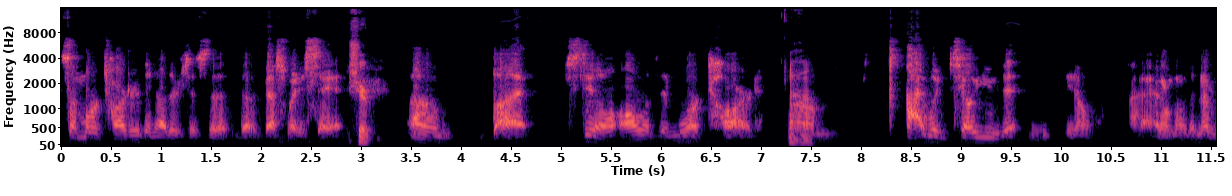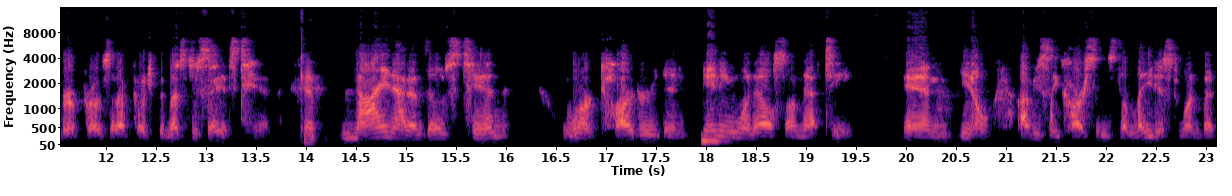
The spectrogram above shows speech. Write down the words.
some worked harder than others is the, the best way to say it. Sure. Um, but still, all of them worked hard. Uh-huh. Um, I would tell you that, you know, I don't know the number of pros that I've coached, but let's just say it's 10. Okay. Nine out of those 10 worked harder than anyone else on that team. And, you know, obviously Carsen's the latest one, but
